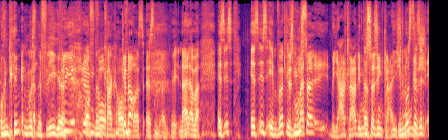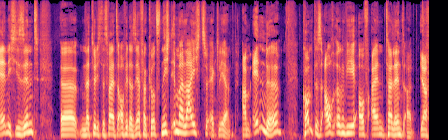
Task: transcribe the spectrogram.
Und hinten muss eine Fliege, Fliege auf einem Kackhaufen Genau. was essen irgendwie. Nein, aber es ist, es ist eben wirklich... Das wie man- Muster, ja klar, die Muster sind gleich. Die Muster logisch. sind ähnlich, sie sind äh, natürlich, das war jetzt auch wieder sehr verkürzt, nicht immer leicht zu erklären. Am Ende kommt es auch irgendwie auf ein Talent an. Ja.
